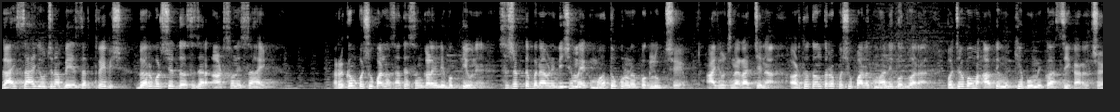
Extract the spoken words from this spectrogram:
ગાય સહાય યોજના બે હજાર ત્રેવીસ દર વર્ષે દસ હજાર આઠસોની સહાય રકમ પશુપાલન સાથે સંકળાયેલી વ્યક્તિઓને સશક્ત બનાવવાની દિશામાં એક મહત્વપૂર્ણ પગલું છે. આ યોજના રાજ્યના અર્થતંત્ર પશુપાલક માલિકો દ્વારા ભજવવામાં આવતી મુખ્ય ભૂમિકા સ્વીકારે છે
